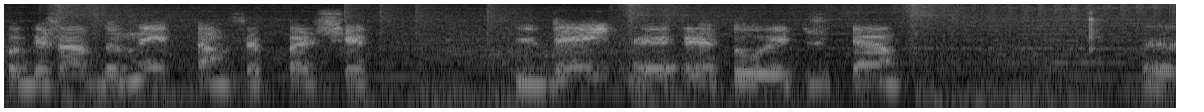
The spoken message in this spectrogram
Побіжав до них, там вже перші людей е, рятують життя. Е,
